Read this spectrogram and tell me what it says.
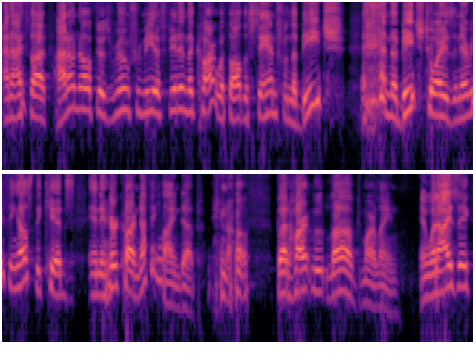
and I thought, I don't know if there's room for me to fit in the car with all the sand from the beach and the beach toys and everything else the kids, and in her car, nothing lined up, you know. But Hartmut loved Marlene. And when Isaac,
